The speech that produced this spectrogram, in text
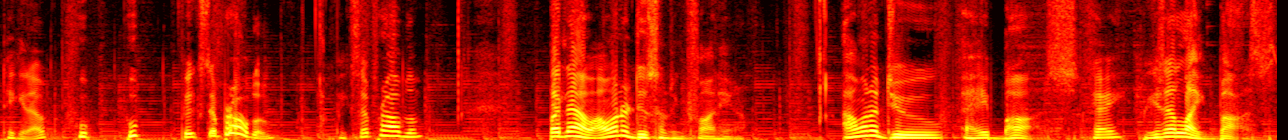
take it out. Whoop, whoop, fix the problem. Fix the problem. But now, I want to do something fun here. I want to do a bus, okay? Because I like bus.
